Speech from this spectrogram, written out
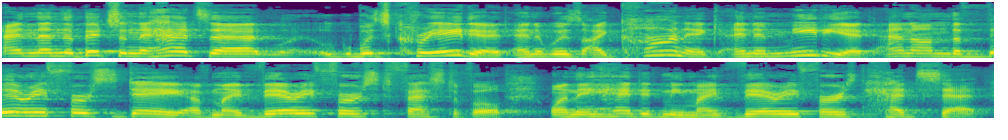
And then the bitch in the headset was created, and it was iconic and immediate. And on the very first day of my very first festival, when they handed me my very first headset,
